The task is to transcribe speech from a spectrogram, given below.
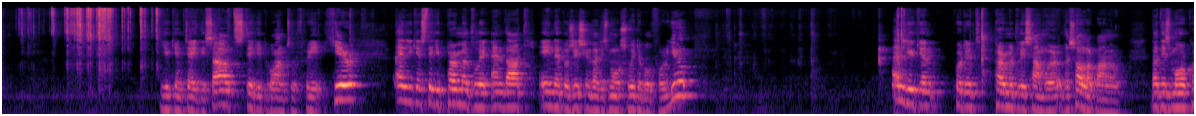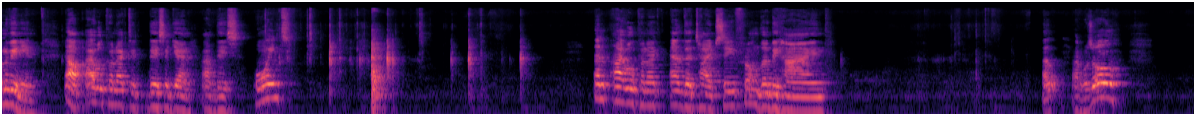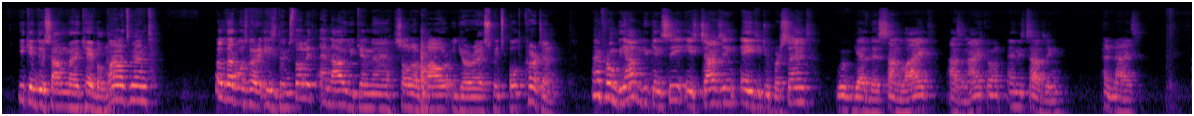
you can take this out, stick it one, two, three here, and you can stick it permanently and that in a position that is more suitable for you. And you can put it permanently somewhere, the solar panel, that is more convenient. Now, I will connect it, this again at this point. And I will connect at the Type-C from the behind. Well, that was all. You can do some uh, cable management. Well, that was very easy to install it and now you can uh, solar power your uh, SwitchBot curtain. And from the app you can see it's charging 82%. We've got the sunlight as an icon and it's charging. Very nice.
